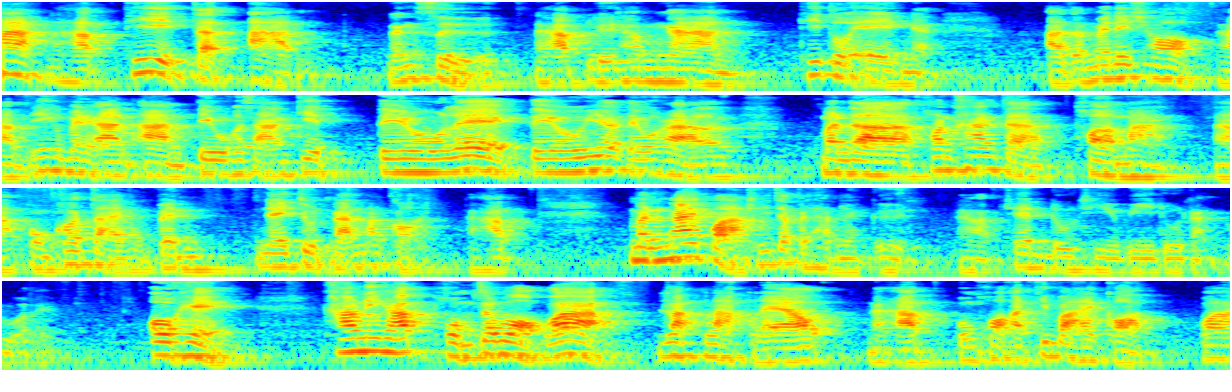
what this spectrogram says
มากนะครับที่จะอ่านหนังสือนะครับ หรือทำงานที่ตัวเองเนี่ยอาจจะไม่ได้ชอบนะครับนี่ก็เป็นการอ่านติวภาษาอังกฤษ ติวเลข ติวเฮียติวหามันจะค่อนข้างจะทรมานนะผมเข้าใจผมเป็นในจุดนั้นมาก่อนนะครับ มันง่ายกว่าที่จะไปทำอย่างอื่นนะครับ เช่นดูทีวีดูหนังดูอะไร โอเค คราวนี้ครับผมจะบอกว่าหลักๆแล้วนะครับ ผมขออธิบายก่อนว่า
